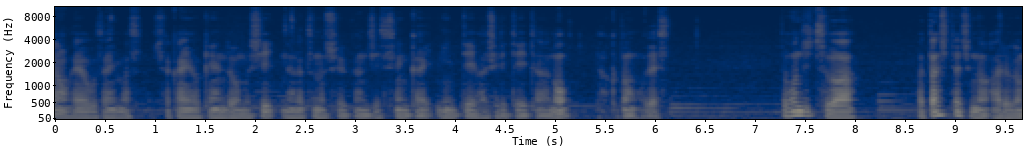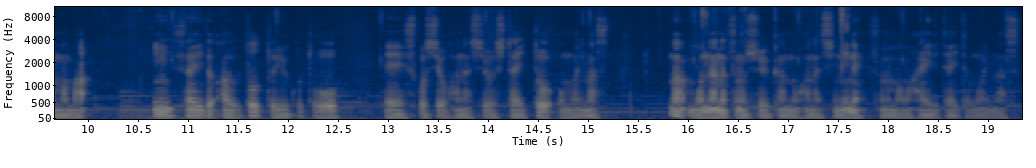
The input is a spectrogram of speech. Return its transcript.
さんおはようございます。社会保険労務士7つの習慣実践会認定ファシリテーターのパクドンホです。本日は私たちのあるがままインサイドアウトということを、えー、少しお話をしたいと思います。まあもう7つの習慣のお話にねそのまま入りたいと思います。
